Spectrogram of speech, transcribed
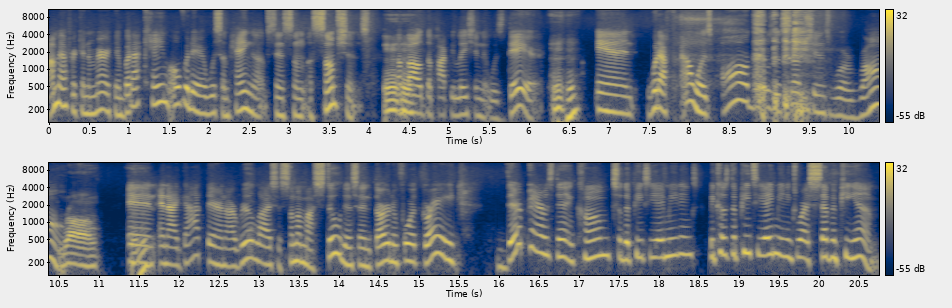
I'm African American, but I came over there with some hangups and some assumptions mm-hmm. about the population that was there. Mm-hmm. And what I found was all those assumptions were wrong. Wrong. And and I got there and I realized that some of my students in third and fourth grade, their parents didn't come to the PTA meetings because the PTA meetings were at 7 p.m.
